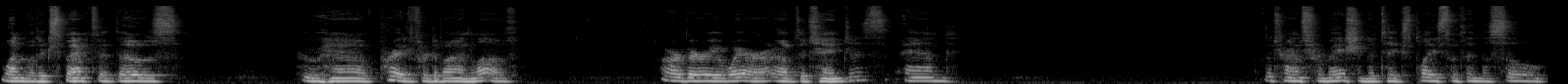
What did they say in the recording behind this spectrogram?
One would expect that those who have prayed for divine love are very aware of the changes and the transformation that takes place within the soul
